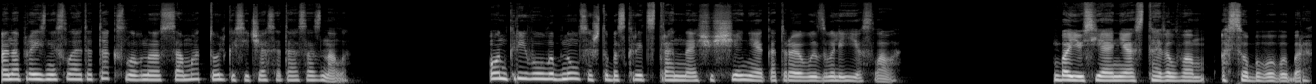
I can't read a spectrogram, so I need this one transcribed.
Она произнесла это так, словно сама только сейчас это осознала. Он криво улыбнулся, чтобы скрыть странное ощущение, которое вызвали ее слова. «Боюсь, я не оставил вам особого выбора».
